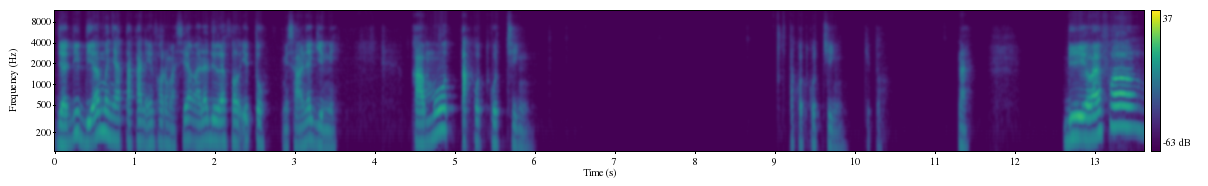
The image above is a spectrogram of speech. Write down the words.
Jadi dia menyatakan informasi yang ada di level itu. Misalnya gini kamu takut kucing. Takut kucing gitu. Nah di level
